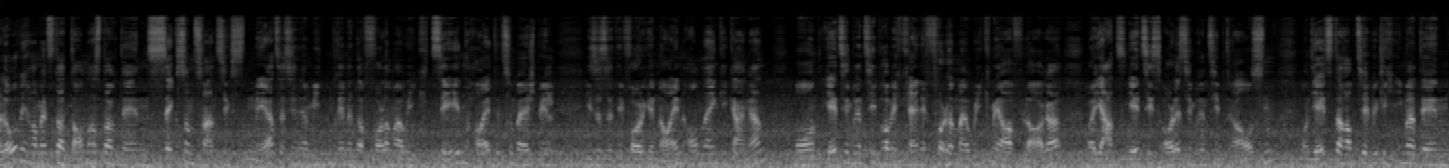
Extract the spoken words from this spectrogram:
Hallo, wir haben jetzt da Donnerstag, den 26. März. Wir sind ja mittendrin in der My Week 10. Heute zum Beispiel ist also die Folge 9 online gegangen. Und jetzt im Prinzip habe ich keine My Week mehr auf Lager, weil jetzt, jetzt ist alles im Prinzip draußen. Und jetzt da habt ihr wirklich immer den,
